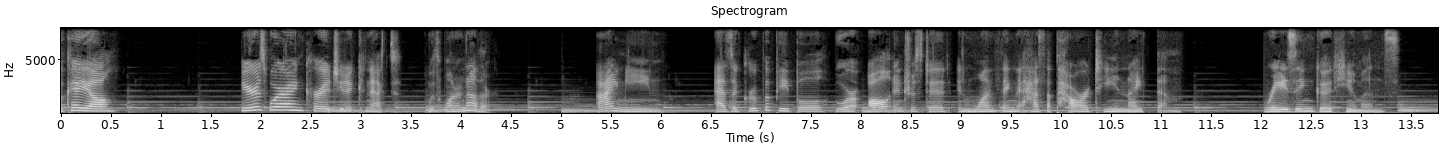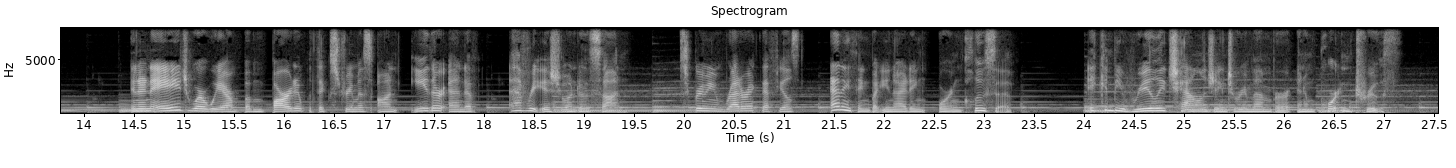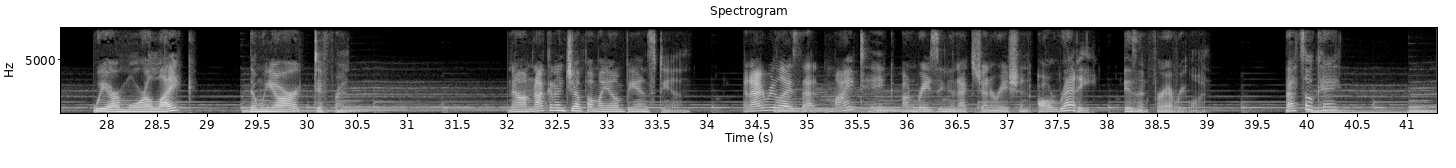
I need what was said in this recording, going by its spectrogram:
Okay, y'all. Here's where I encourage you to connect with one another. I mean, as a group of people who are all interested in one thing that has the power to unite them raising good humans. In an age where we are bombarded with extremists on either end of every issue under the sun, screaming rhetoric that feels anything but uniting or inclusive, it can be really challenging to remember an important truth. We are more alike than we are different. Now, I'm not going to jump on my own bandstand, and I realize that my take on raising the next generation already isn't for everyone. That's okay.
